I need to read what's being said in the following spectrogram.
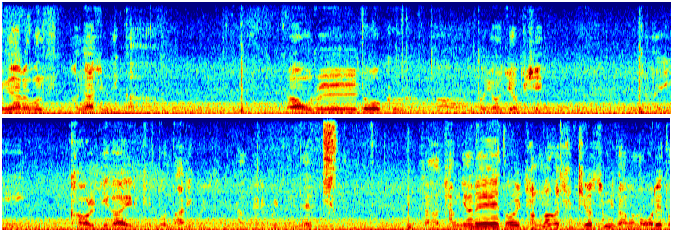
시청자 여러분 안녕하십니까? 자, 오늘도 그, 어, 또 여지없이 자, 이 가을비가 이렇게 또 내리고 있습니다. 내리고 있는데 자 작년에도 장마가 참 길었습니다만 올해도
